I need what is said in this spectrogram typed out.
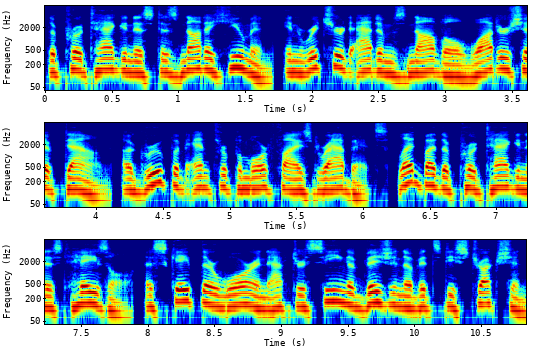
the protagonist is not a human. In Richard Adams' novel Watership Down, a group of anthropomorphized rabbits, led by the protagonist Hazel, escape their warren after seeing a vision of its destruction,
